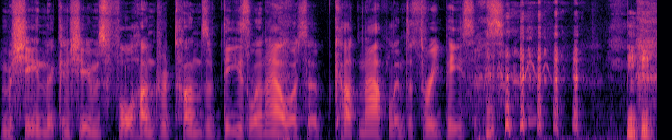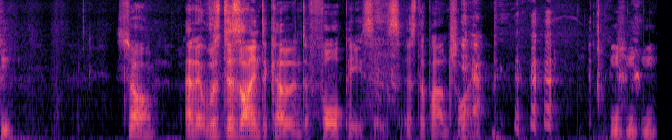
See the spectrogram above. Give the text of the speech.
machine that consumes 400 tons of diesel an hour to cut an apple into three pieces. So and it was designed to cut it into four pieces, is the punchline.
